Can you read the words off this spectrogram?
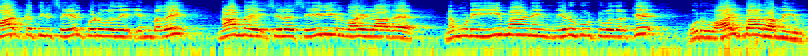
மார்க்கத்தில் செயல்படுவது என்பதை நாம் சில செய்திகள் வாயிலாக நம்முடைய ஈமானை மெருகூட்டுவதற்கு ஒரு வாய்ப்பாக அமையும்.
